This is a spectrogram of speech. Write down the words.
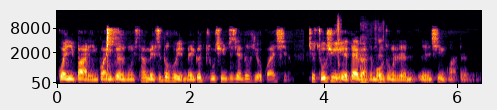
关于霸凌，关于各种东西，它每次都会有每个族群之间都是有关系的。就族群也代表着某种人人性化，对不对？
